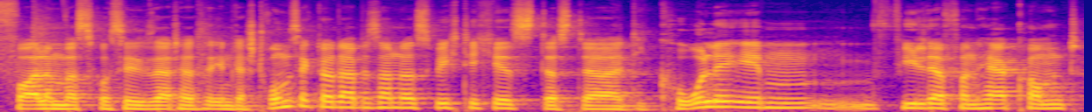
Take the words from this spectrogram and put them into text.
vor allem, was José gesagt hat, eben der Stromsektor da besonders wichtig ist, dass da die Kohle eben viel davon herkommt.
